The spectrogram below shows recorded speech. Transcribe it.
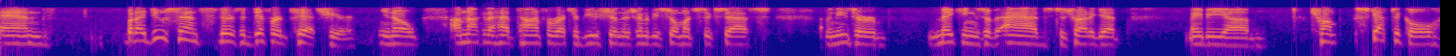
and but I do sense there's a different pitch here. You know, I'm not going to have time for retribution. There's going to be so much success. I mean, these are makings of ads to try to get maybe uh, Trump skeptical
